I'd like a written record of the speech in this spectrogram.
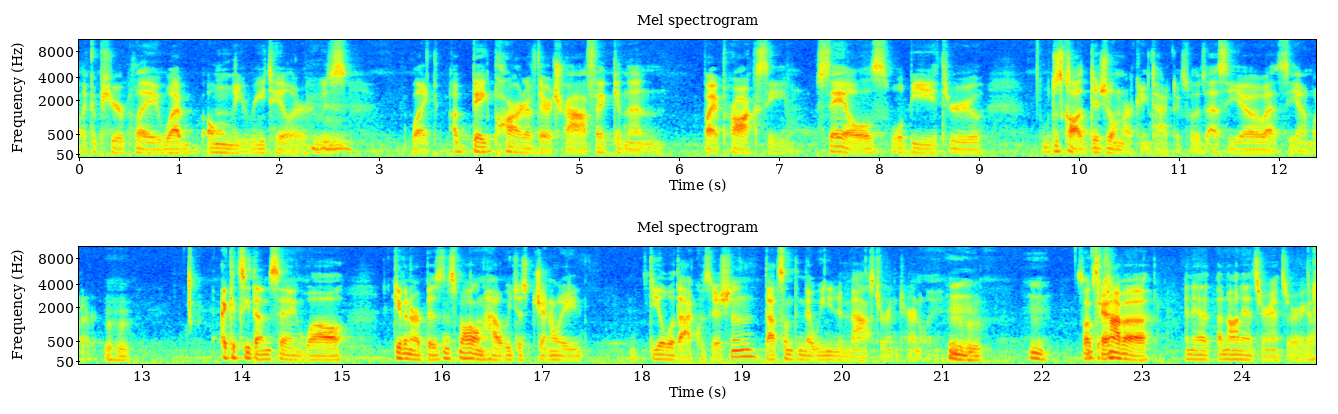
like a pure play web only retailer who's mm-hmm. like a big part of their traffic and then by proxy sales will be through we'll just call it digital marketing tactics whether it's seo sem whatever. Mm-hmm. I could see them saying well given our business model and how we just generally deal with acquisition that's something that we need to master internally. Mm-hmm. Mm-hmm. So that's Okay. kind of a an, a- a non-answer answer i guess.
